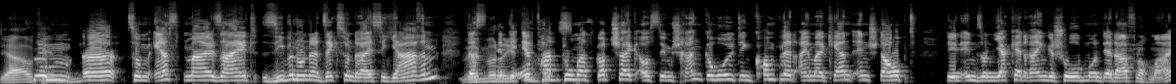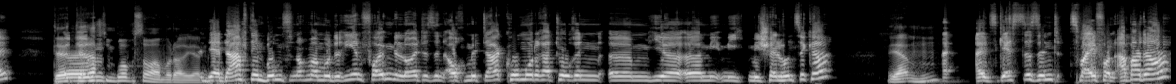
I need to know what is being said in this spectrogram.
Ja, okay. Zum, Mhm. äh, zum ersten Mal seit 736 Jahren. Das ZDF hat? Thomas Gottschalk aus dem Schrank geholt, den komplett einmal kernt entstaubt, den in so ein Jacket reingeschoben und der darf nochmal. Der, der ähm, darf den Bobs nochmal moderieren. Der darf den Bums nochmal moderieren. Folgende Leute sind auch mit da. Co-Moderatorin ähm, hier äh, Mi Mi Michelle Hunziker. ja, mhm. Als Gäste sind zwei von ABBA da.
